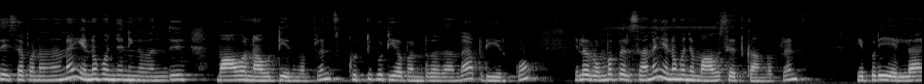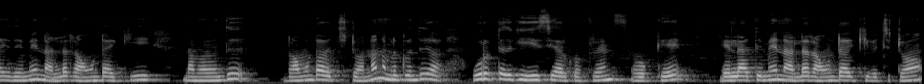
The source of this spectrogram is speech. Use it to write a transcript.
சைஸாக பண்ணணுன்னா இன்னும் கொஞ்சம் நீங்கள் வந்து மாவை நவுட்டிடுங்க ஃப்ரெண்ட்ஸ் குட்டி குட்டியாக பண்ணுறதா இருந்தால் அப்படி இருக்கும். இல்லை ரொம்ப பெருசானா இன்னும் கொஞ்சம் மாவு சேர்த்துக்காங்க ஃப்ரெண்ட்ஸ் இப்படி எல்லா இதையுமே நல்லா ரவுண்டாக்கி நம்ம வந்து ரவுண்டாக வச்சிட்டோன்னா நம்மளுக்கு வந்து உருட்டுறதுக்கு ஈஸியாக இருக்கும் ஃப்ரெண்ட்ஸ் ஓகே எல்லாத்தையுமே நல்லா ரவுண்டாக்கி வச்சுட்டோம்.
